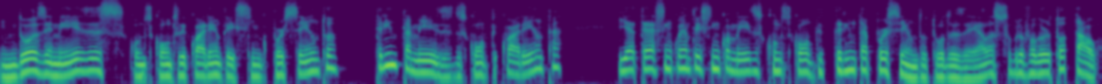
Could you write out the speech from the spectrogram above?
Em 12 meses, com desconto de 45%, 30 meses, desconto de 40% e até 55 meses com desconto de 30%, todas elas sobre o valor total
